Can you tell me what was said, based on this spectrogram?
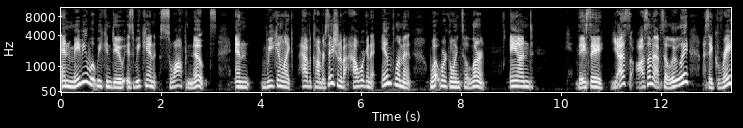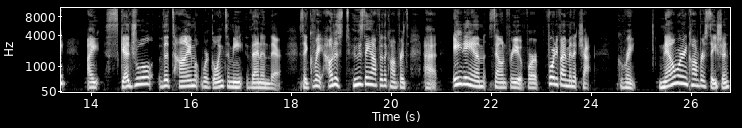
And maybe what we can do is we can swap notes and we can like have a conversation about how we're going to implement what we're going to learn. And they say, yes, awesome, absolutely. I say, great. I schedule the time we're going to meet then and there. I say, great. How does Tuesday after the conference at 8 a.m. sound for you for a 45 minute chat? Great. Now we're in conversation.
